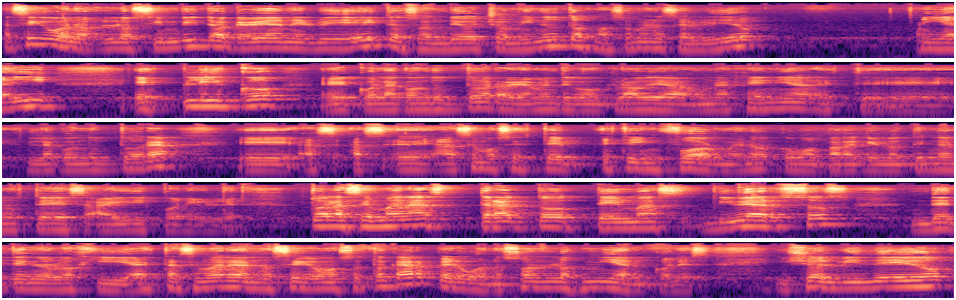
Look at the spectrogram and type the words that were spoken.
Así que bueno, los invito a que vean el videito, son de 8 minutos más o menos el video y ahí explico eh, con la conductora, obviamente con Claudia, una genia, este, la conductora, eh, eh, hacemos este, este informe, ¿no? Como para que lo tengan ustedes ahí disponible. Todas las semanas trato temas diversos de tecnología. Esta semana no sé qué vamos a tocar, pero bueno, son los miércoles. Y yo el video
